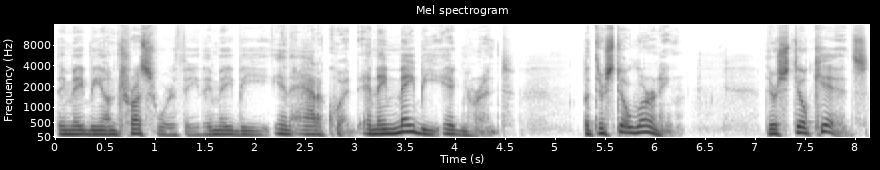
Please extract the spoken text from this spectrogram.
they may be untrustworthy, they may be inadequate, and they may be ignorant, but they're still learning. They're still kids.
